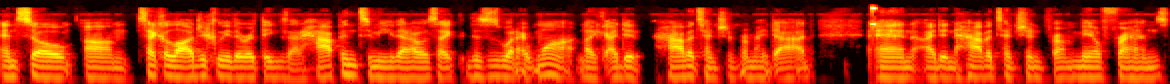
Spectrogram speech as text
and so um, psychologically, there were things that happened to me that I was like, this is what I want. Like I didn't have attention from my dad and I didn't have attention from male friends.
